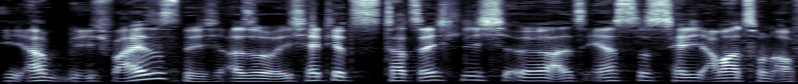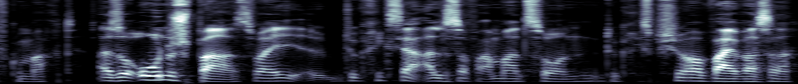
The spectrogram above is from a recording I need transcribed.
Ja, ich weiß es nicht. Also ich hätte jetzt tatsächlich äh, als erstes hätte ich Amazon aufgemacht. Also ohne Spaß, weil du kriegst ja alles auf Amazon. Du kriegst bestimmt auch Weihwasser.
